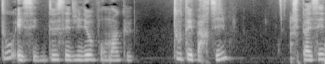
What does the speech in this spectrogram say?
tout. Et c'est de cette vidéo pour moi que tout est parti. Je suis passée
